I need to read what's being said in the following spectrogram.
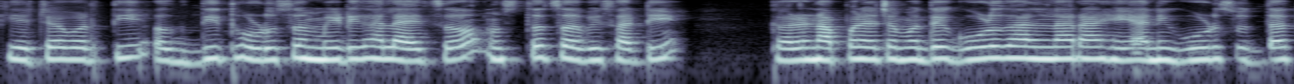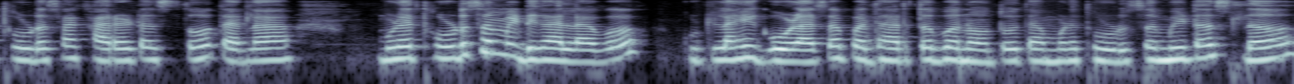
की याच्यावरती अगदी थोडंसं मीठ घालायचं नुसतं चवीसाठी. कारण आपण याच्यामध्ये गूळ घालणार आहे आणि गूळसुद्धा थोडासा खारट असतो. त्याला मुळे थोडंसं मीठ घालावं. कुठलाही गोळाचा पदार्थ बनवतो त्यामुळे थोडंसं मीठ असलं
